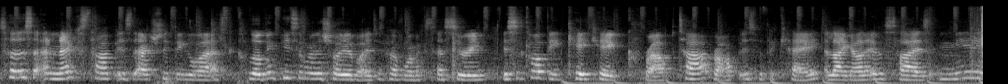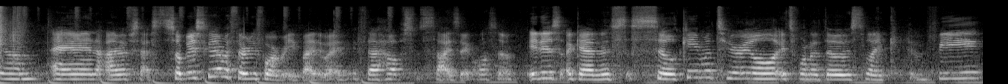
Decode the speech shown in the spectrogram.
So this next top is actually the last clothing piece I'm going to show you, but I do have one accessory. This is called the KK Krop Top. Crop is with a K, and I got it in a size medium, and I'm obsessed. So basically I'm a 34 read, by the way, if that helps with sizing also. It is, again, this silky material. It's one of those like V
